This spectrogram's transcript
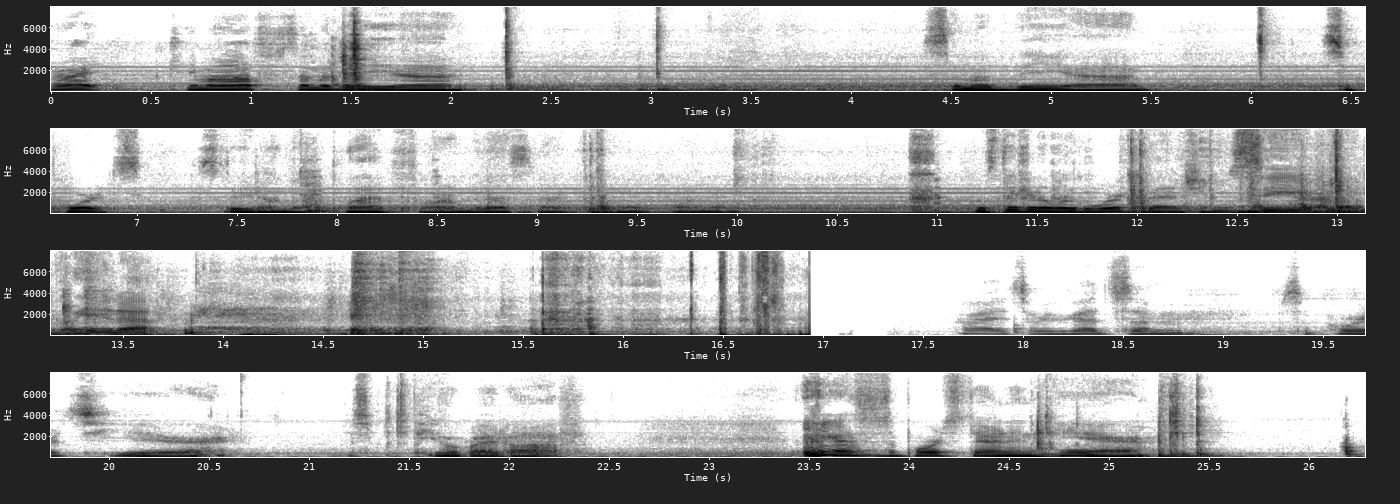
All right came off some of the uh, some of the uh, supports stayed on the platform, but that's not good, no problem. Let's take it over to the workbench and see if we can clean it up. All right, so we've got some supports here. Just peel right off. got some supports down in here. Put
